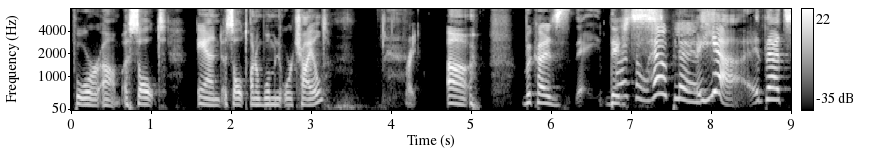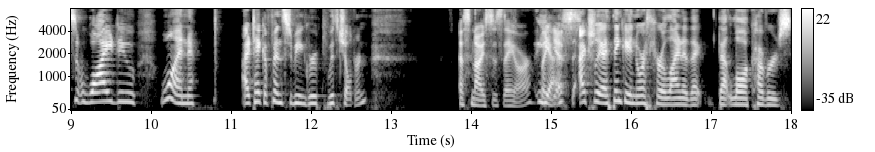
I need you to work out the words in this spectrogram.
for um, assault and assault on a woman or child. Right. Uh, because so helpless. Yeah, that's why do one. I take offense to being grouped with children. as nice as they are. But yes. yes, actually, I think in North Carolina that that law covers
